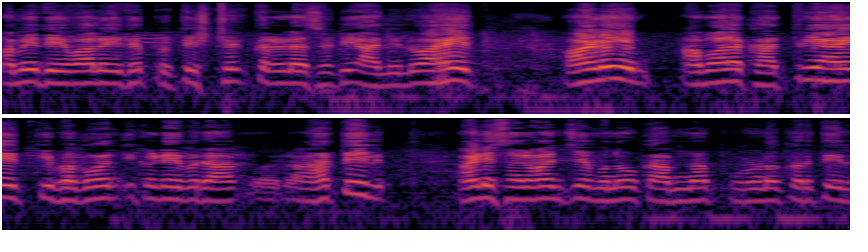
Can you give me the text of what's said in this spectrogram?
आम्ही देवाला इथे प्रतिष्ठित करण्यासाठी आलेलो आहेत. आणि आम्हाला खात्री आहे की भगवान इकडे राहतील आणि सर्वांचे मनोकामना पूर्ण करतील.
